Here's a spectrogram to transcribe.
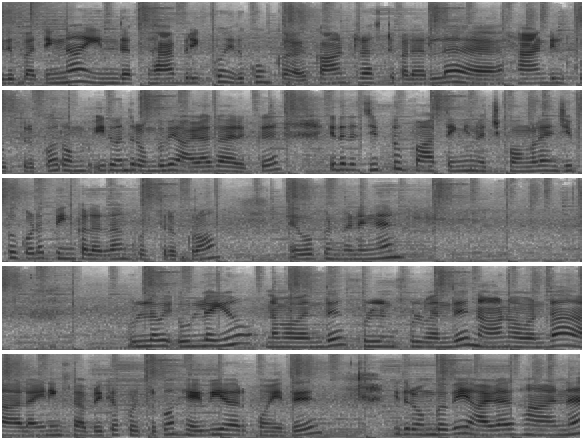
இது பார்த்திங்கன்னா இந்த ஃபேப்ரிக்கும் இதுக்கும் க கான்ட்ராஸ்ட் கலரில் ஹேண்டில் கொடுத்துருக்கோம். ரொம்ப இது வந்து ரொம்பவே அழகாக இருக்குது இதில் ஜிப்பு பார்த்தீங்கன்னு வச்சுக்கோங்களேன். ஜிப்பு கூட பிங்க் கலர் தான் கொடுத்துருக்குறோம். ஓப்பன் பண்ணுங்கள் உள்ள உள்ளேயும் நம்ம வந்து ஃபுல் அண்ட் ஃபுல் வந்து நான் ஓவன் தான் லைனிங் ஃபேப்ரிக்காக கொடுத்துருக்கோம். ஹெவியாக இருக்கும் இது. இது ரொம்பவே அழகான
